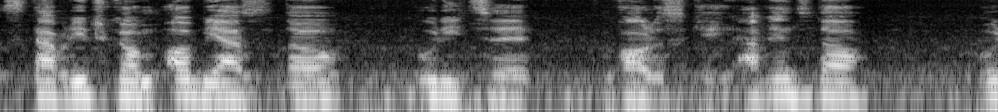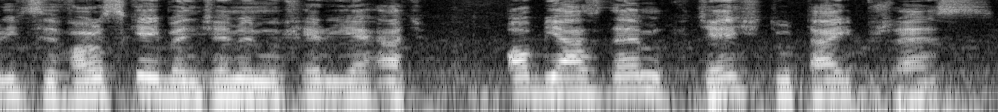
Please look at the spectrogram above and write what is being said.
z tabliczką objazd do ulicy Wolskiej. A więc do ulicy Wolskiej będziemy musieli jechać objazdem gdzieś tutaj przez,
